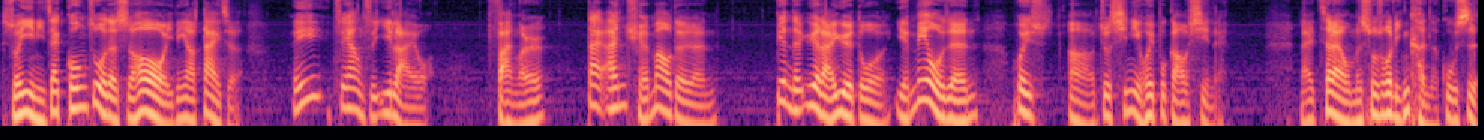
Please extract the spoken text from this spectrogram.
所以你在工作的时候一定要戴着。”诶，这样子一来哦，反而戴安全帽的人变得越来越多，也没有人会啊，就心里会不高兴诶。来，再来我们说说林肯的故事。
